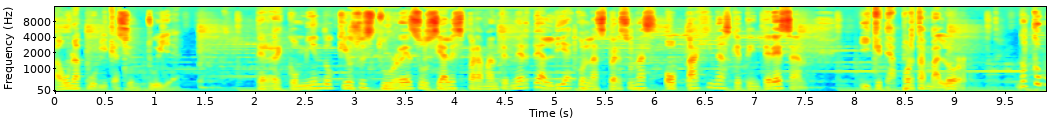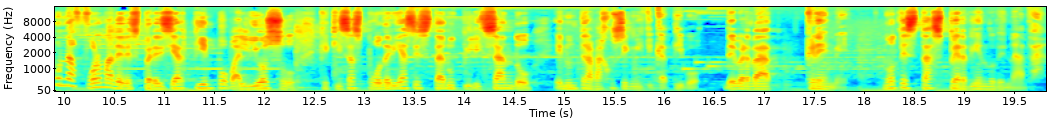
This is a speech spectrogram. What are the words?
a una publicación tuya. Te recomiendo que uses tus redes sociales para mantenerte al día con las personas o páginas que te interesan y que te aportan valor. No como una forma de desperdiciar tiempo valioso que quizás podrías estar utilizando en un trabajo significativo. De verdad, créeme, no te estás perdiendo de nada.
